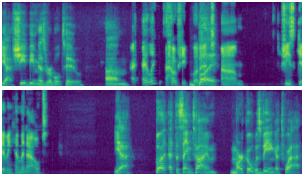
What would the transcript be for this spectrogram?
yeah, she'd be miserable too. Um, I, I like how she put But- it. Um, she's giving him an out. yeah, but at the same time, Marco was being a twat.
